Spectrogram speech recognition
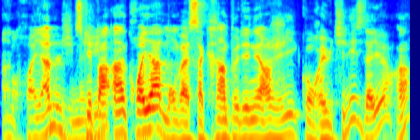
incroyable, ce j'imagine. qui est pas incroyable, bon, bah, ça crée un peu d'énergie qu'on réutilise d'ailleurs. hein.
